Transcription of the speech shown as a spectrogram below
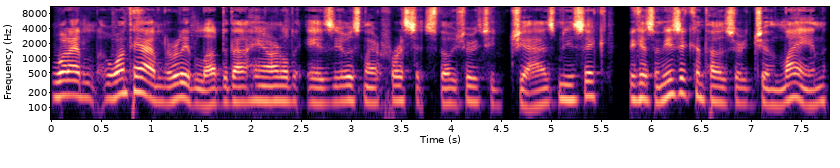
what I one thing I really loved about Hey Arnold is it was my first exposure to jazz music because the music composer Jim Lang, a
